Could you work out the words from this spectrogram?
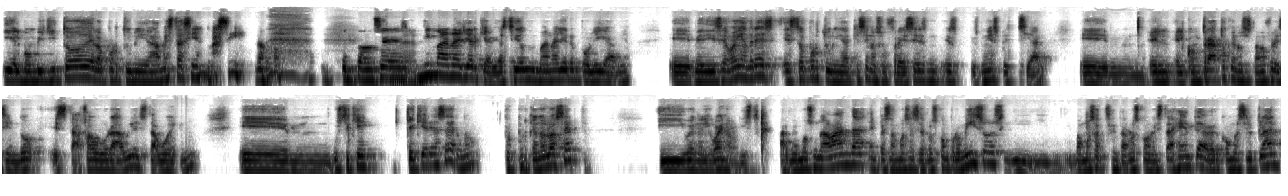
y el bombillito de la oportunidad me está haciendo así, ¿no? Entonces, mi manager, que había sido mi manager en Poligamia, eh, me dice, oye Andrés, esta oportunidad que se nos ofrece es, es, muy especial. Eh, el, el, contrato que nos están ofreciendo está favorable, está bueno. ¿Usted qué, qué, quiere hacer, no? ¿Por, ¿Por, qué no lo acepta? Y bueno, y bueno, listo, armemos una banda, empezamos a hacer los compromisos y vamos a sentarnos con esta gente a ver cómo es el plan.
